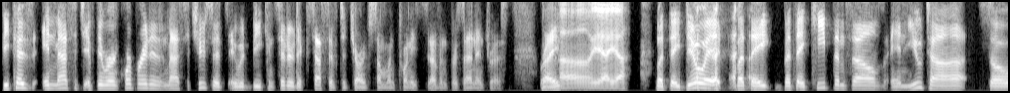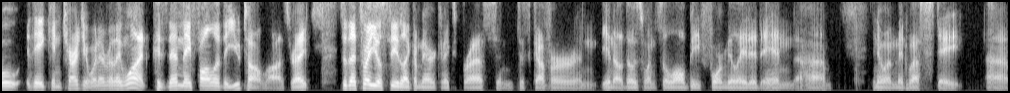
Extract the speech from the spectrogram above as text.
because in Massachusetts, if they were incorporated in Massachusetts, it would be considered excessive to charge someone 27% interest, right? Oh yeah, yeah. But they do it, but they but they keep themselves in Utah so they can charge it whatever they want because then they follow the Utah laws, right? So that's why you'll see like American Express and Discover and you know those ones will all be formulated in um, you know a Midwest state. Um,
